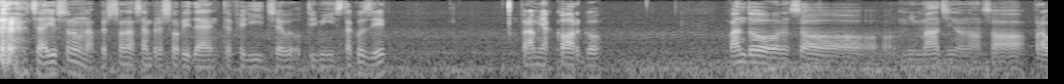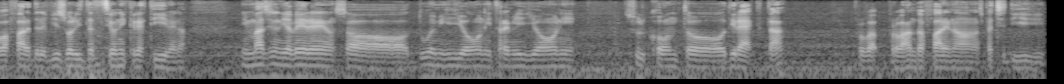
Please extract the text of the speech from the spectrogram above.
cioè io sono una persona sempre sorridente, felice, ottimista, così, però mi accorgo quando, non so, mi immagino, non so, provo a fare delle visualizzazioni creative, no? mi immagino di avere, non so, 2 milioni, 3 milioni sul conto diretta, provando a fare no, una specie di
